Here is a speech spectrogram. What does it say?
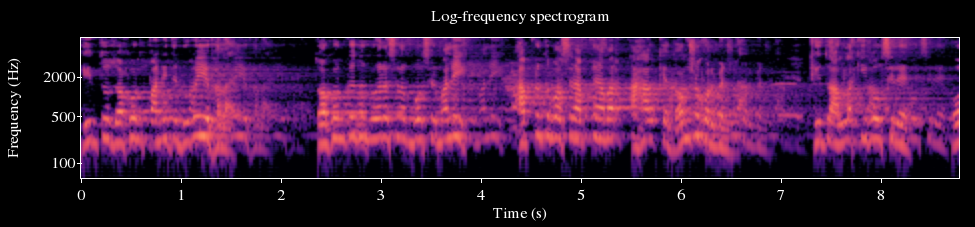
কিন্তু যখন পানিতে ডুবাইয়ে ফেলায়, তখন কিন্তু নুয়াল সালাম বলছেন মালিক, আপনি তো বলছেন আপনি আমার আহালকে ধ্বংস করবেন না। কিন্তু আল্লাহ কি বলছিলেন? ও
